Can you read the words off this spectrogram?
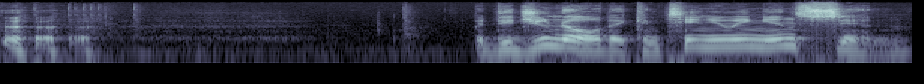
But did you know that continuing in sin,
